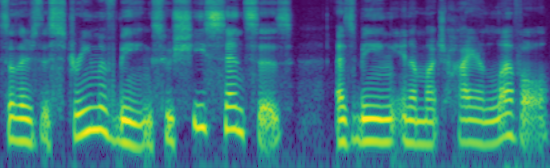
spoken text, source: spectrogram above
so there's this stream of beings who she senses as being in a much higher level,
